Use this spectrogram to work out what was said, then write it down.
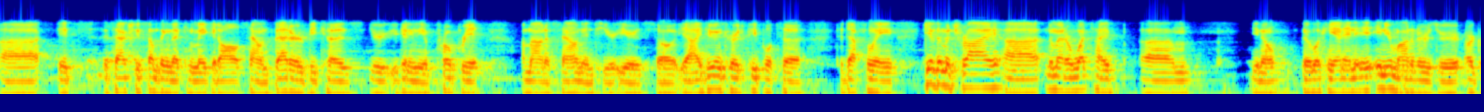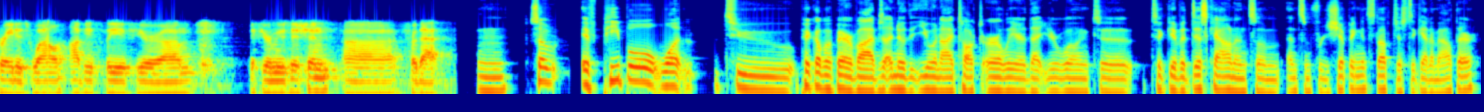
uh, it's it's actually something that can make it all sound better because you're you're getting the appropriate amount of sound into your ears. So yeah, I do encourage people to to definitely give them a try, uh, no matter what type. Um, you know they're looking at. And in-ear monitors are, are great as well. Obviously, if you're um, if you're a musician uh, for that. Mm-hmm. So if people want to pick up a pair of vibes, I know that you and I talked earlier that you're willing to to give a discount and some and some free shipping and stuff just to get them out there.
